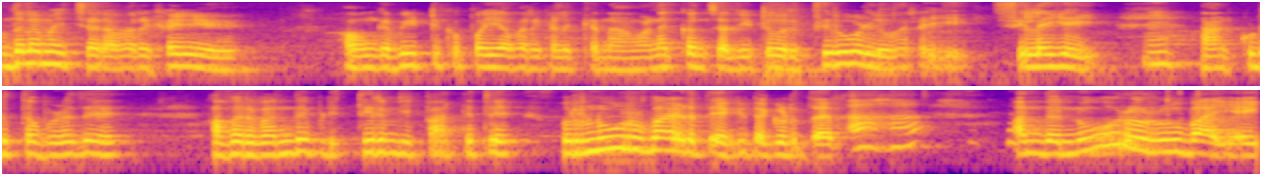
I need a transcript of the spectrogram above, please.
முதலமைச்சர் அவர்கள் அவங்க வீட்டுக்கு போய் அவர்களுக்கு நான் வணக்கம் சொல்லிட்டு ஒரு திருவள்ளுவரை சிலையை. நான் கொடுத்த பொழுது அவர் வந்து இப்படி திரும்பி பார்த்துட்டு ஒரு நூறு ரூபாய் எடுத்து என்கிட்ட கொடுத்தாரு. ஆஹா. அந்த நூறு ரூபாயை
